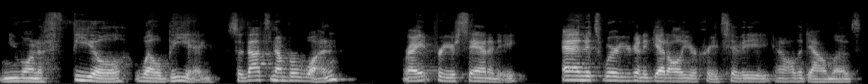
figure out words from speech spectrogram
and you want to feel well being. So that's number one, right? For your sanity. And it's where you're going to get all your creativity and all the downloads.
